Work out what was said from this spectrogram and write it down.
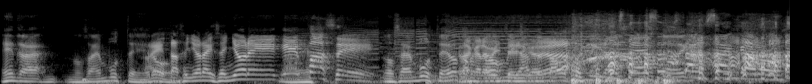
Entra, no seas embustero. Ahí está, señoras y señores. ¡Que Ahí. pase! No seas embustero, La cara estamos viste, mirando, estamos mirando.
